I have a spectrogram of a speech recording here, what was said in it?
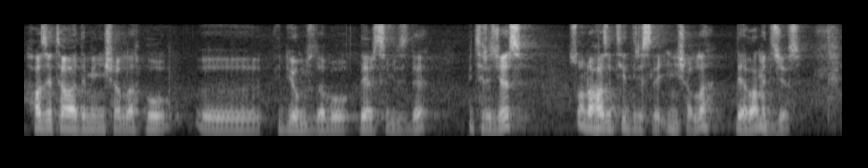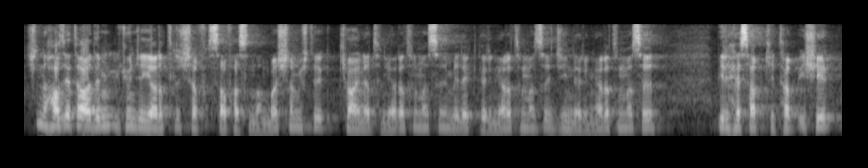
Hazreti Adem'i inşallah bu e, videomuzda, bu dersimizde bitireceğiz. Sonra Hazreti İdris'le inşallah devam edeceğiz. Şimdi Hazreti Adem'in ilk önce yaratılış saf- safhasından başlamıştık. Kainatın yaratılması, meleklerin yaratılması, cinlerin yaratılması, bir hesap kitap işi,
